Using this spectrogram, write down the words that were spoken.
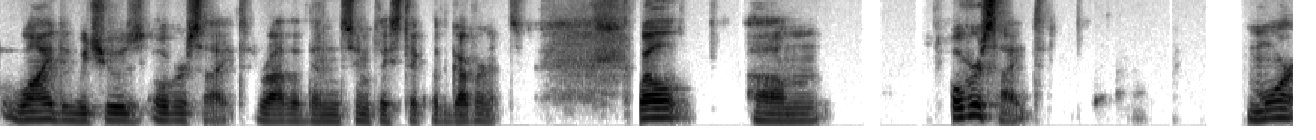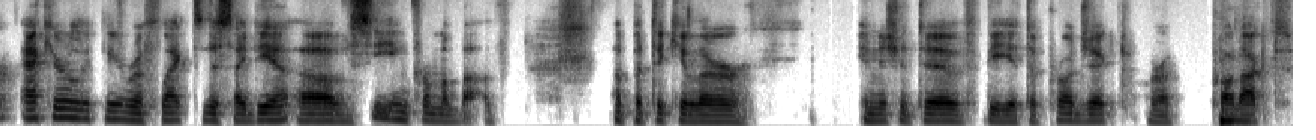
Why did we choose oversight rather than simply stick with governance? Well, um, oversight more accurately reflects this idea of seeing from above a particular initiative, be it a project or a product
